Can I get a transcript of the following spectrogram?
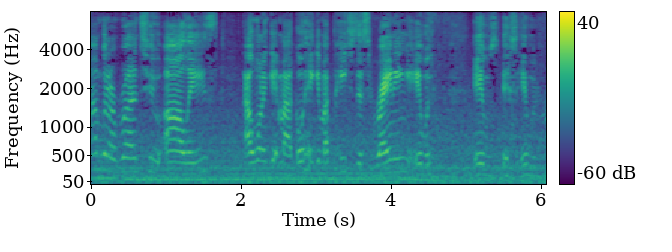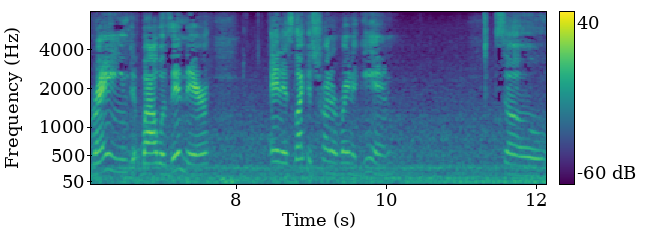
I'm gonna run to Ollie's. I want to get my go ahead and get my peaches. It's raining. It was it was it, it was rained while I was in there, and it's like it's trying to rain again. So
